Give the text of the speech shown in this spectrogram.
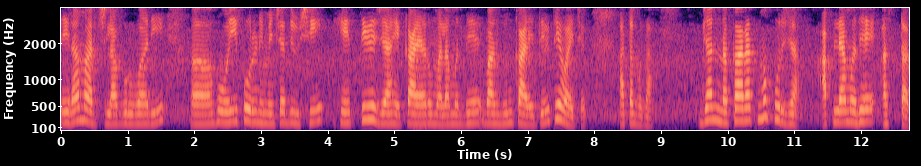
तेरा मार्चला गुरुवारी होळी पौर्णिमेच्या दिवशी हे तीळ जे आहे काळ्या रुमालामध्ये बांधून काळे तीळ ठेवायचे. आता बघा ज्या नकारात्मक ऊर्जा आपल्यामध्ये असतात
